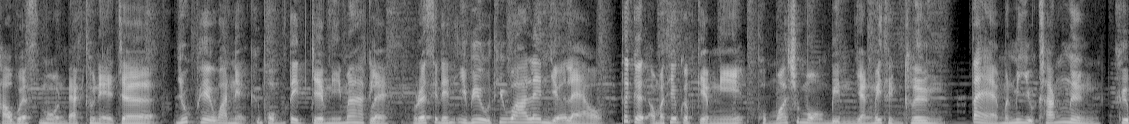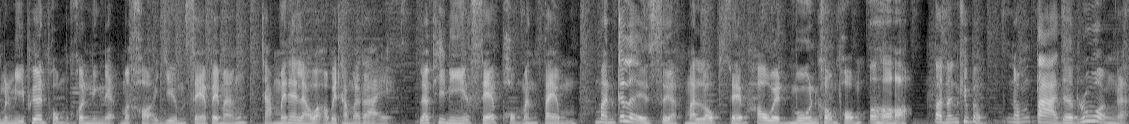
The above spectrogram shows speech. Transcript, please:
Harvest Moon Back to Nature ยุค Play 1เนี่ย คือผมติดเกมนี้มากเลย Resident Evil ที่ว่าเล่นเยอะแล้ว ถ้าเกิดเอามาเทียบกับเกมนี้ ผมว่าชั่วโมงบินยังไม่ถึงครึ่ง แต่มันมีอยู่ครั้งหนึ่ง คือมันมีเพื่อนผมคนหนึ่งเนี่ย มาขอยืมเซฟไปมั้งจำไม่ได้แล้วว่าเอาไปทำอะไร แล้วทีนี้เซฟผมมันเต็ม มันก็เลยเสือกมาลบเซฟ Harvest Moon ของผมออกตอนนั้นคือแบบน้ำตาจะร่วงอะ่ะ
